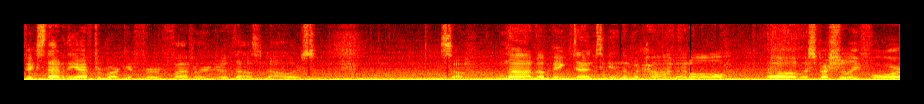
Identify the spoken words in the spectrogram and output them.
fix that in the aftermarket for 500 to thousand dollars. So not a big dent in the Macan at all, um, especially for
